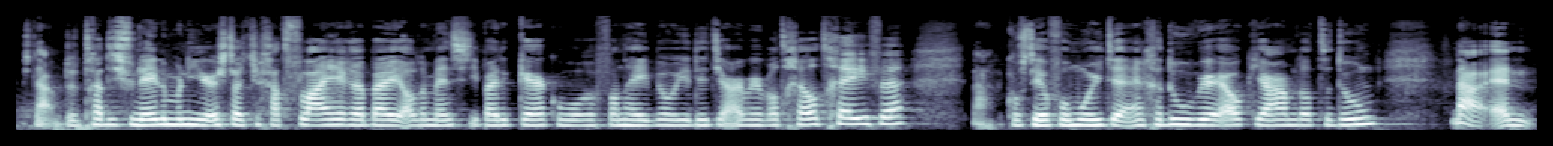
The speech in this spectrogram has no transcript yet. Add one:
Dus nou, de traditionele manier is dat je gaat flyeren bij alle mensen die bij de kerk horen van hey, wil je dit jaar weer wat geld geven? Nou, dat kost heel veel moeite en gedoe weer elk jaar om dat te doen. Nou, en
